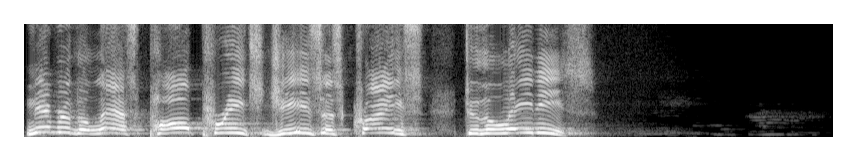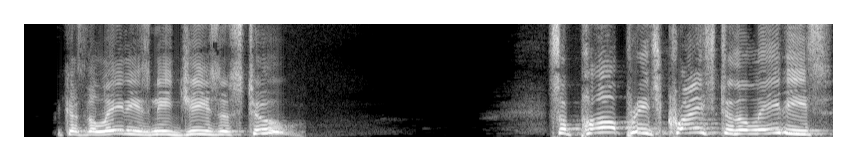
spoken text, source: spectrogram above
Nevertheless, Paul preached Jesus Christ to the ladies. Because the ladies need Jesus too. So Paul preached Christ to the ladies,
